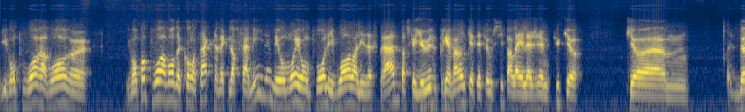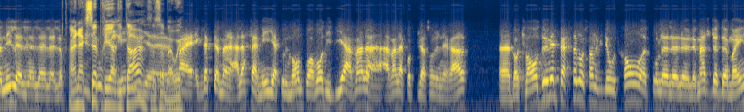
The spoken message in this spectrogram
ils vont pouvoir avoir un ils vont pas pouvoir avoir de contact avec leur famille, là, mais au moins ils vont pouvoir les voir dans les estrades parce qu'il y a eu une prévente qui a été faite aussi par la LHGMQ qui a, qui a euh, donné le, le, le- le- Un accès prioritaire, c'est ça, ben oui. exactement, à la famille, à tout le monde, pour avoir des billets avant la, avant la population générale. Euh, donc, il va y avoir 2000 personnes au centre Vidéotron euh, pour le, le, le- match de demain.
